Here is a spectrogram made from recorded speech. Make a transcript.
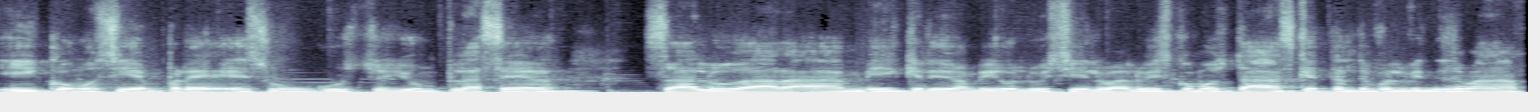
Y como siempre, es un gusto y un placer saludar a mi querido amigo Luis Silva. Luis, ¿cómo estás? ¿Qué tal te fue el fin de semana?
